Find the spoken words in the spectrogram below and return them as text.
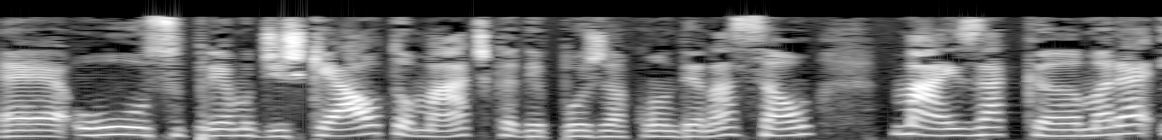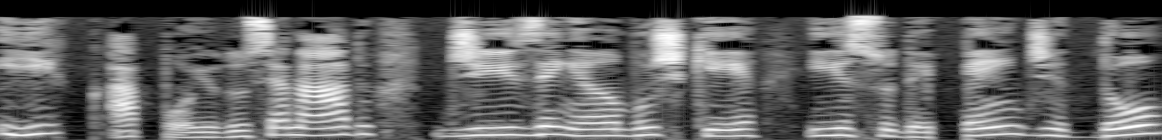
É, o Supremo diz que é automática depois da condenação, mas a Câmara e apoio do Senado dizem ambos que isso depende do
